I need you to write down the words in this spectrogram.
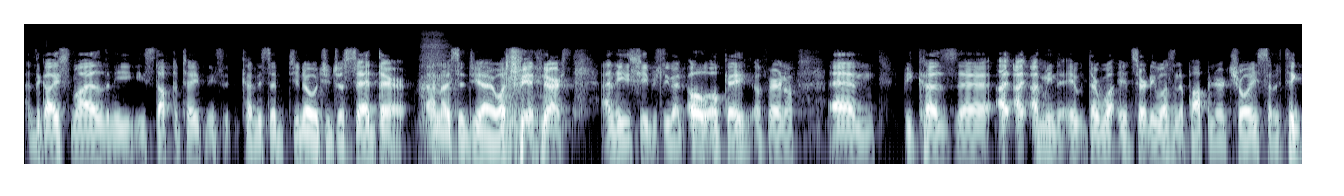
And the guy smiled and he, he stopped the tape and he said, kind of said, "Do you know what you just said there?" And I said, "Yeah, I want to be a nurse." And he sheepishly went, "Oh, okay, oh, fair enough." Um, because uh, I, I, I mean, it, there was, it certainly wasn't a popular choice, and I think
